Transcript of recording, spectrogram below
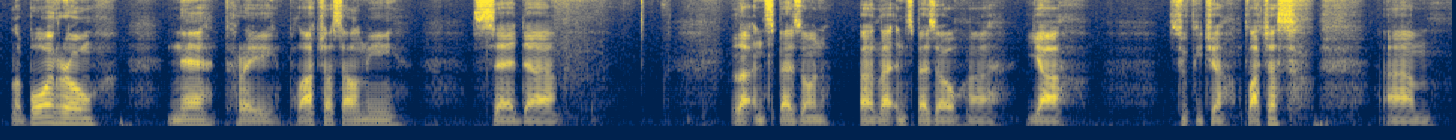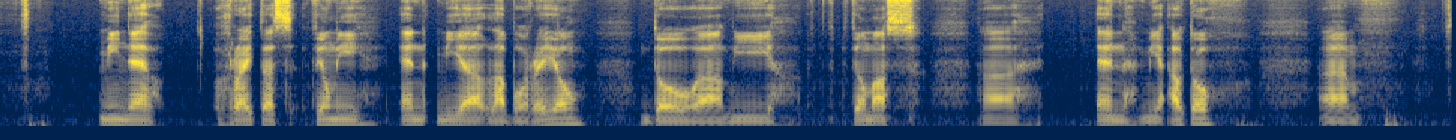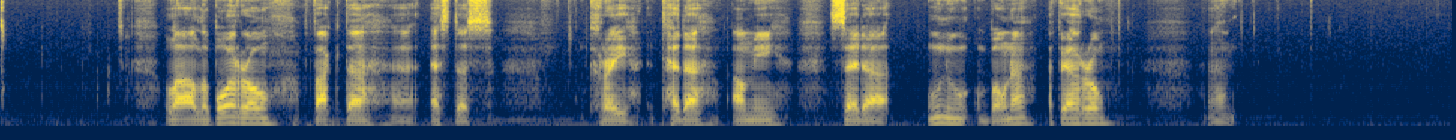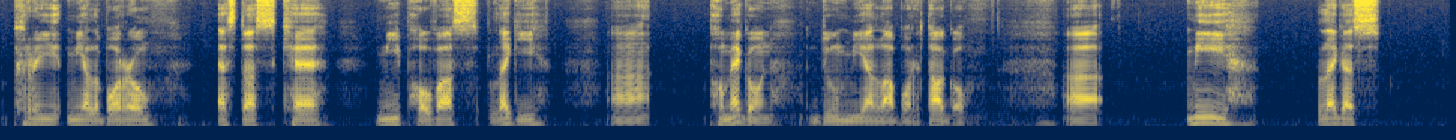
laboro ne tre placas al mi sed uh, la inspezon, uh, ah, la inspezo uh, ja sufiĉe placas um, mi ne raitas filmi en mia laboreo, do uh, mi filmas uh, en mia auto um, La laboro facta uh, eh, estas tre teda al mi, sed uh, unu bona afero. Um, pri mia laboro estas ke mi povas legi uh, pomegon dum mia labortago. Uh, mi legas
